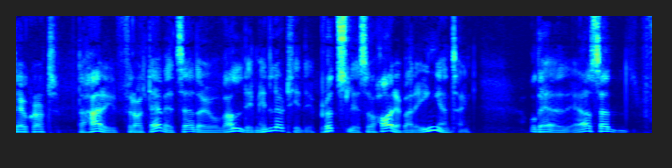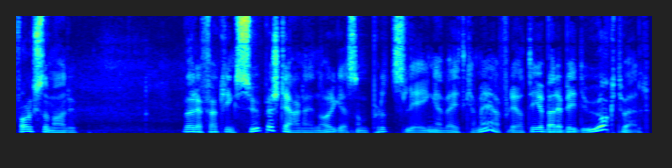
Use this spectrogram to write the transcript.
det er jo klart, det her, for alt jeg vet, så er det jo veldig midlertidig. Plutselig så har jeg bare ingenting. Og det, jeg har sett folk som har vært fuckings superstjerner i Norge, som plutselig ingen vet hvem er, fordi at de er bare blitt uaktuelle.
